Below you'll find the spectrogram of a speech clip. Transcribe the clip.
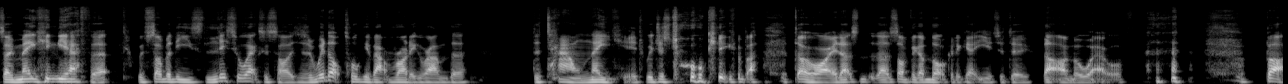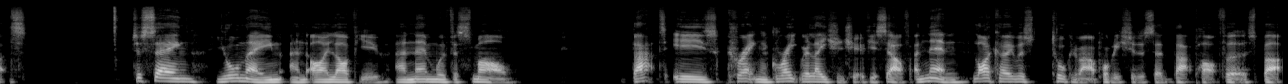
So making the effort with some of these little exercises, and we're not talking about running around the the town naked. We're just talking about don't worry, that's that's something I'm not going to get you to do that I'm aware of. but just saying your name and I love you, and then with a smile that is creating a great relationship with yourself. And then, like I was talking about, I probably should have said that part first, but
